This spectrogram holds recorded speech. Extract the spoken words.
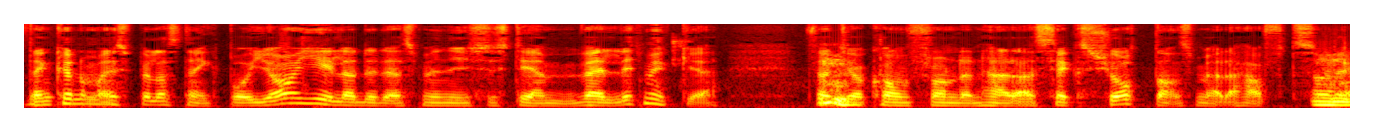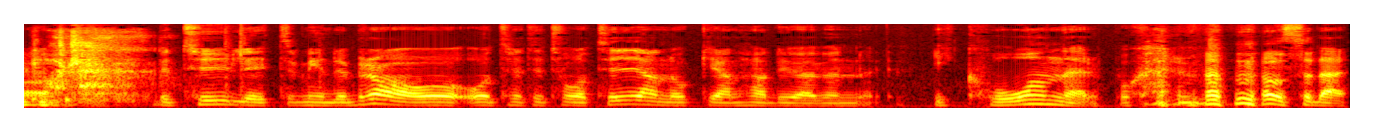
Den kunde man ju spela Snake på. Jag gillade det som en ny system väldigt mycket. För att jag kom från den här 628 som jag hade haft. Som Ja, det är klart. betydligt mindre bra. Och, och 3210 Nokian hade ju även ikoner på skärmen och sådär.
